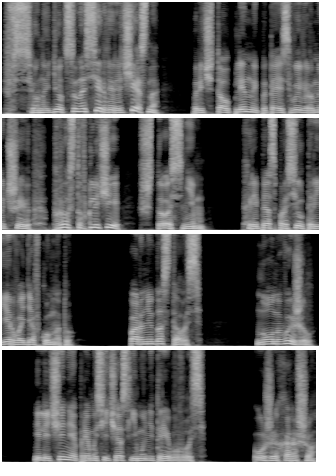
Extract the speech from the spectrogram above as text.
Все найдется на сервере, честно!» — причитал пленный, пытаясь вывернуть шею. «Просто включи!» «Что с ним?» — хрипя спросил терьер, войдя в комнату. Парню досталось. Но он выжил, и лечение прямо сейчас ему не требовалось. Уже хорошо.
